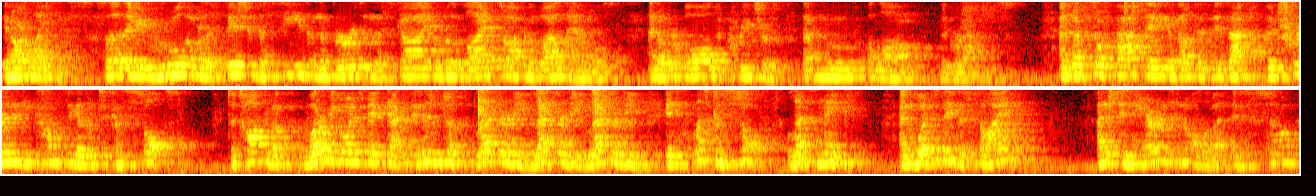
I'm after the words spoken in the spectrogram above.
in our likeness, so that they may rule over the fish in the seas and the birds in the sky, over the livestock and the wild animals, and over all the creatures that move along the grounds. And what's so fascinating about this is that the Trinity comes together to consult, to talk about what are we going to make next. It isn't just let there be, let there be, let there be. It's let's consult, let's make. And what do they decide? And it's inherent in all of us. It is so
